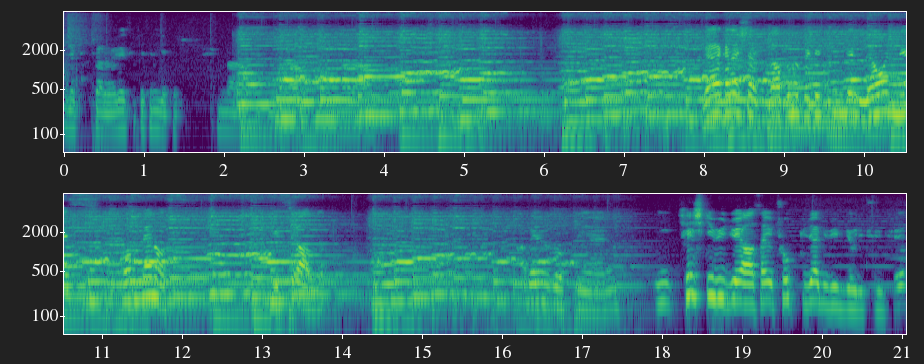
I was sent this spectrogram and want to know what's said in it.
Öyle çıkar öyle etiketini getir. Al. Ve arkadaşlar Trabzon'u fethettiğinde Leones Komnenos esir aldı. Haberiniz olsun yani. Keşke videoyu alsaydı çok güzel bir videoydu çünkü.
